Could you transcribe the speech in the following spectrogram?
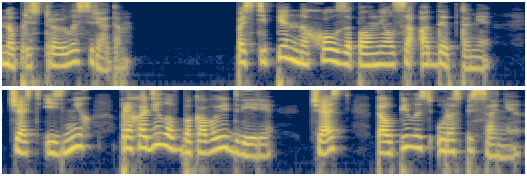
но пристроилась рядом. Постепенно холл заполнялся адептами. Часть из них проходила в боковые двери, часть толпилась у расписания.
